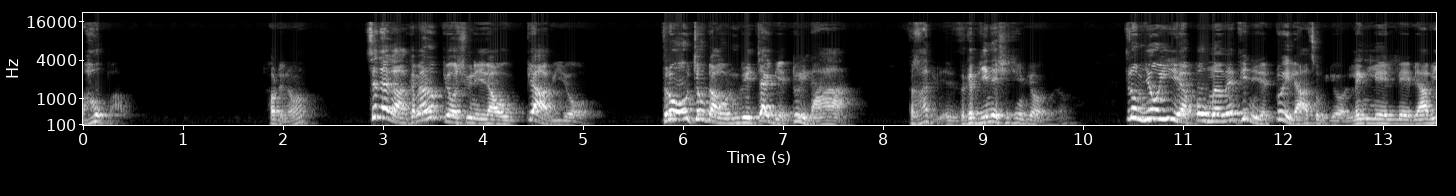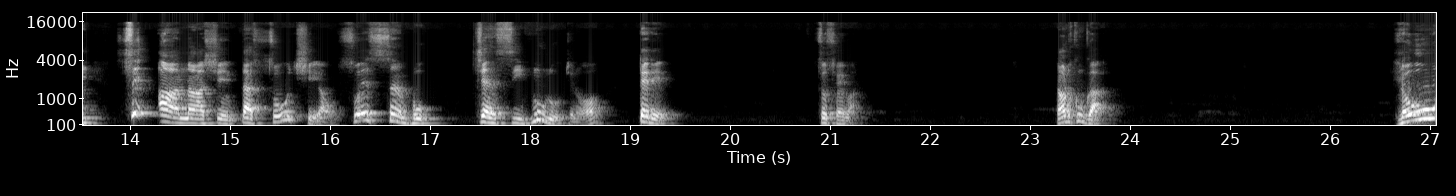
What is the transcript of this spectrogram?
မဟုတ်ပါဘူးဟုတ်တယ်နော်စစ်တပ်ကခင်ဗျားတို့ပျော်ရွှင်နေတာကိုပြပြီးတော့သူတို့အုပ်ချုပ်တာကိုလူတွေကြိုက်တယ်တွေ့လားစကားစကားပြင်းနဲ့ရှင်းရှင်းပြောပါနော် သူတို့မျိုးကြီးတွေကပုံမှန်ပဲဖြစ်နေတယ်တွေ့လားဆိုပြီးတော့လိန်လေလေပြားပြီးစစ်အာဏာရှင်တပ်ဆိုးချေအောင်ဆွဲဆန့်ဖို့ကြံစီမှုလို့ကျွန်တော်တဲ့တဲ့ဆွဆွဲပါနောက်တစ်ခုကလုံးဝ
